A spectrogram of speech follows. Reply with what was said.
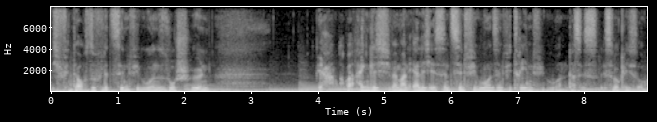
ich finde auch so viele Zinnfiguren so schön. Ja, aber eigentlich, wenn man ehrlich ist, sind Zinnfiguren, sind Vitrinenfiguren. Das ist, ist wirklich so.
